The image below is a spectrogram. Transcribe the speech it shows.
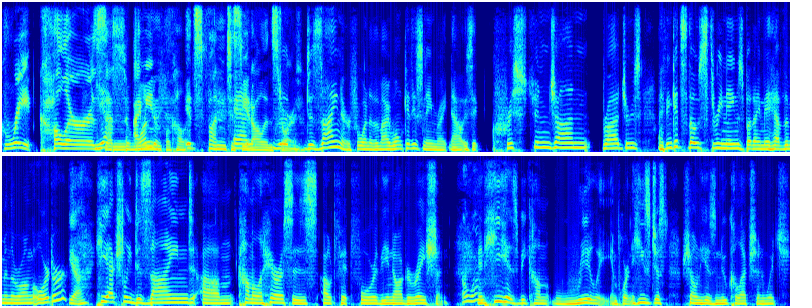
Great colors Yes, and I mean wonderful colors. it's fun to see it all in the stores. designer for one of them, I won't get his name right now. Is it Christian John Rogers? I think it's those three names, but I may have them in the wrong order. Yeah. He actually designed um, Kamala Harris's outfit for the inauguration. Oh, wow. And he has become really important. He's just shown his new collection, which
